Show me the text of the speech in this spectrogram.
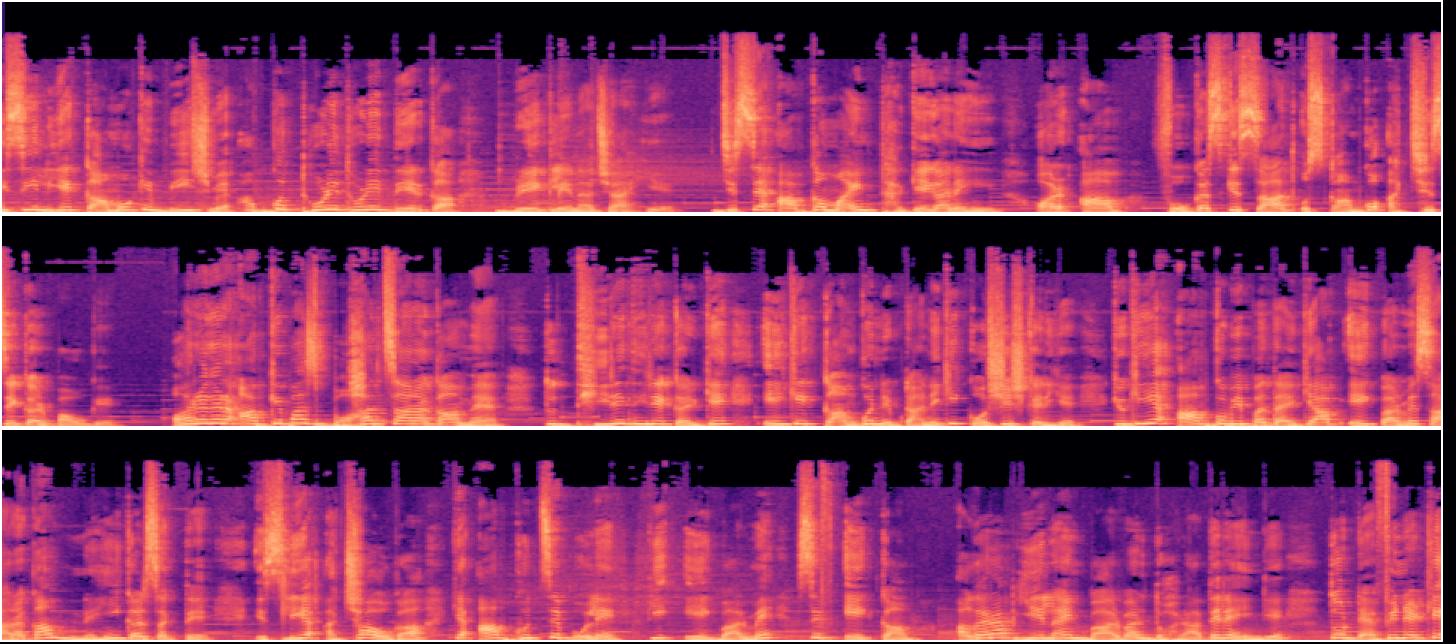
इसीलिए कामों के बीच में आपको थोड़ी थोड़ी देर का ब्रेक लेना चाहिए, जिससे आपका माइंड थकेगा नहीं और आप फोकस के साथ उस काम को अच्छे से कर पाओगे। और अगर आपके पास बहुत सारा काम है तो धीरे धीरे करके एक एक काम को निपटाने की कोशिश करिए। क्योंकि ये आपको भी पता है कि आप एक बार में सारा काम नहीं कर सकते। इसलिए अच्छा होगा कि आप खुद से बोलें कि एक बार में सिर्फ़ एक काम। अगर आप ये लाइन बार बार दोहराते रहेंगे तो डेफिनेटली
